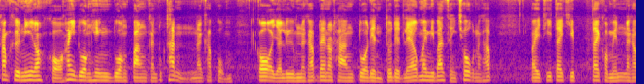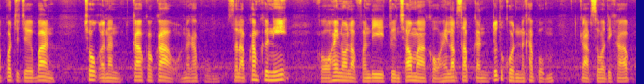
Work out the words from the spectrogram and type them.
ค่ำคืนนี้เนาะขอให้ดวงเฮงดวงปังกันทุกท่านนะครับผมก็อย่าลืมนะครับได้แนวทางตัวเด่นตัวเด็ดแล้วไม่มีบ้านเสียงโชคนะครับ ไปที่ใต้คลิปใต้คอมเมนต์นะครับก็จะเจอบ้านโชคอนันต์ 999 นะครับผมสลับค่ำคืนนี้ ขอให้นอนหลับฝันดี ตื่นเช้ามาขอให้รับทรัพย์กันทุกๆคนนะครับผมกราบสวัสดีครับ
